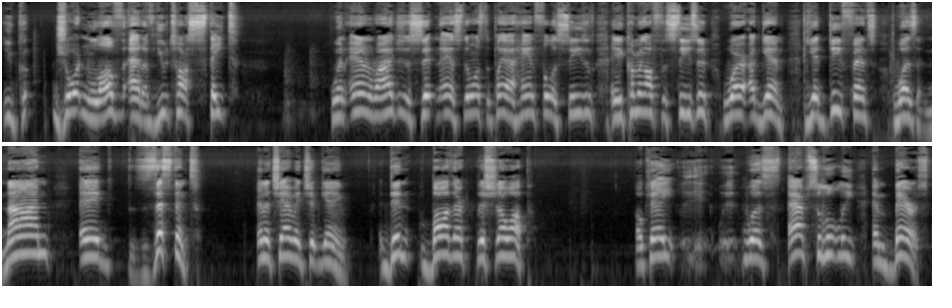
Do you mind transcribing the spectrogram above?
You Jordan Love out of Utah State. When Aaron Rodgers is sitting there and still wants to play a handful of seasons, and you're coming off a season where again your defense was non-existent in a championship game. Didn't bother to show up. Okay? It was absolutely embarrassed.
